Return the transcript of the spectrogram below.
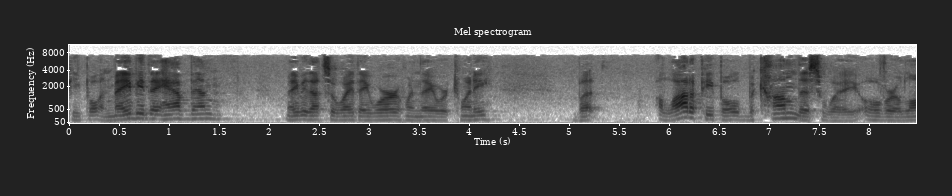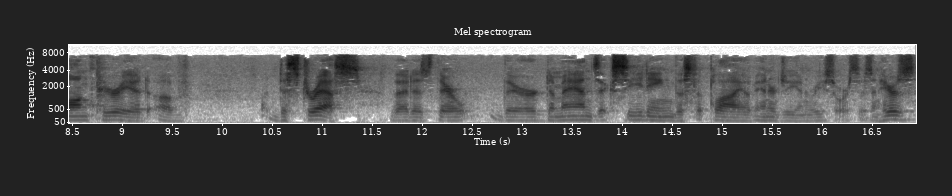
people, and maybe they have been. Maybe that's the way they were when they were 20. But a lot of people become this way over a long period of distress. That is, their their demands exceeding the supply of energy and resources. And here's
